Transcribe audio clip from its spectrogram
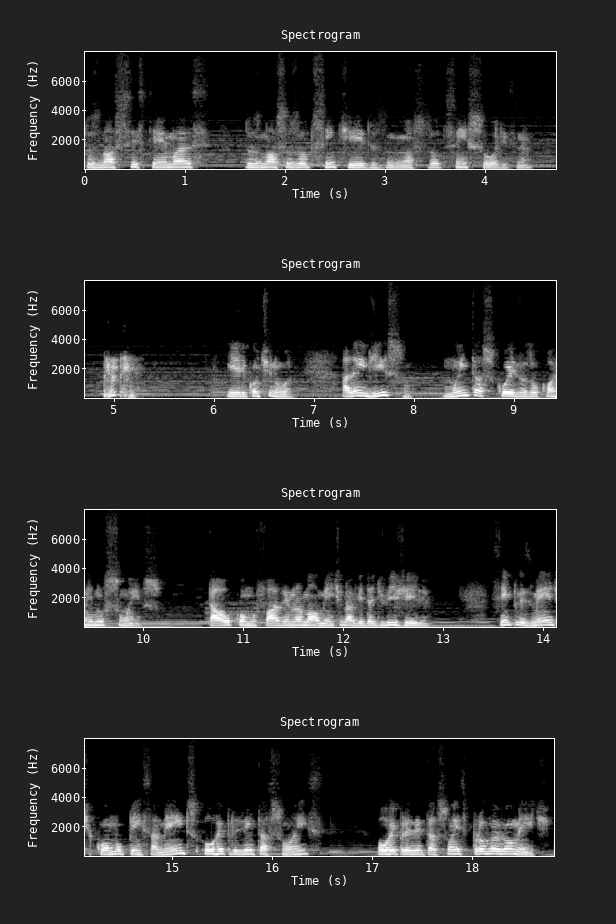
dos nossos sistemas, dos nossos outros sentidos, dos nossos outros sensores. Né? E ele continua. Além disso, muitas coisas ocorrem nos sonhos, tal como fazem normalmente na vida de vigília, simplesmente como pensamentos ou representações, ou representações provavelmente,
